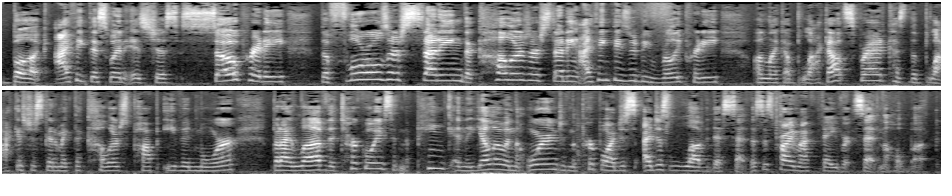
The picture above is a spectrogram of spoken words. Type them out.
book. I think this one is just so pretty. The florals are stunning. The colors are stunning. I think these would be really pretty on like a blackout spread because the black is just going to make the colors pop even more. But I love the turquoise and the pink and the yellow and the orange and the purple. I just I just love this set. This is probably my favorite set in the whole book.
